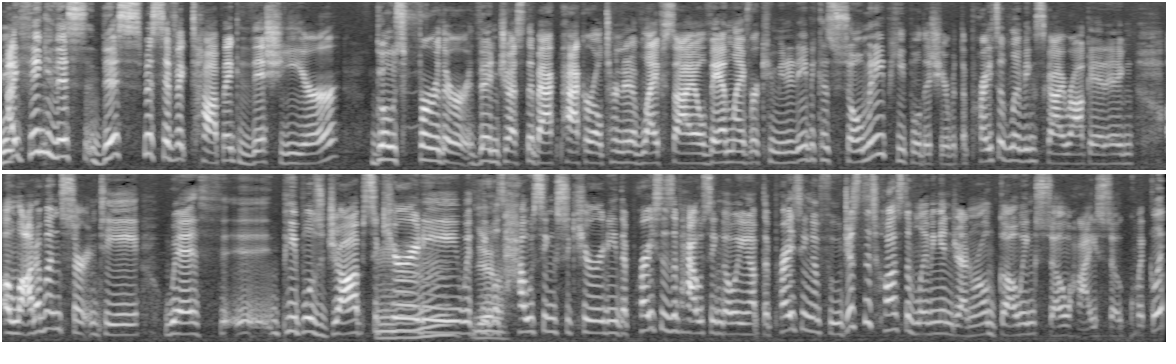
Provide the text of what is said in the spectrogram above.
But I think this this specific topic this year goes further than just the backpacker alternative lifestyle van lifer community because so many people this year with the price of living skyrocketing a lot of uncertainty with uh, people's job security with Mm-hmm. yeah. people's housing security the prices of housing going up the pricing of food just the cost of living in general going so high so quickly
